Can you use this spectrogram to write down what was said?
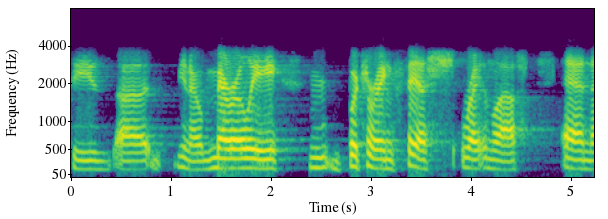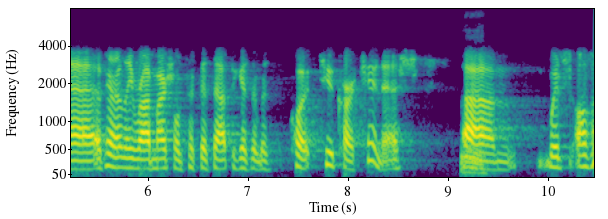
sees, uh, you know, merrily butchering fish right and left. And uh, apparently Rob Marshall took this out because it was quote too cartoonish, um, which also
